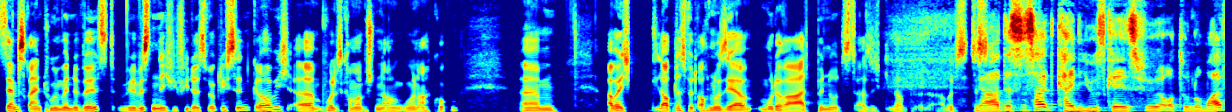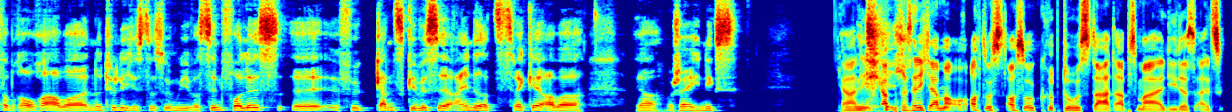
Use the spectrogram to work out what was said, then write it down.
Stamps reintun, wenn du willst. Wir wissen nicht, wie viele es wirklich sind, glaube ich. Ähm, obwohl, das kann man bestimmt auch irgendwo nachgucken. Ähm, aber ich glaube, das wird auch nur sehr moderat benutzt. Also ich glaube, aber das, das ja, das ist halt kein Use Case für Otto Normalverbraucher, aber natürlich ist das irgendwie was Sinnvolles äh, für ganz gewisse Einsatzzwecke, aber ja, wahrscheinlich nichts ja, nee, ich glaube tatsächlich einmal auch, auch, auch so Krypto-Startups mal, die das als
